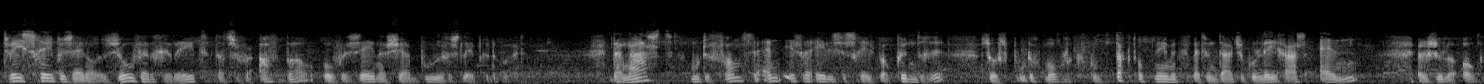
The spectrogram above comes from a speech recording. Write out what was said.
Twee schepen zijn al zo ver gereed dat ze voor afbouw over zee naar Cherbourg gesleept kunnen worden. Daarnaast moeten Franse en Israëlische scheepsbouwkundigen zo spoedig mogelijk contact opnemen met hun Duitse collega's en er zullen ook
